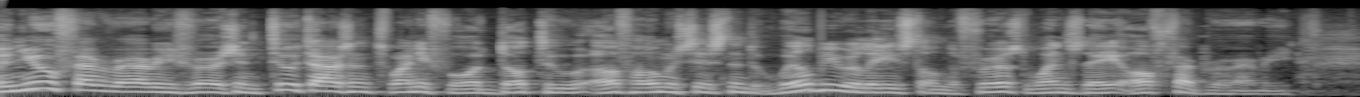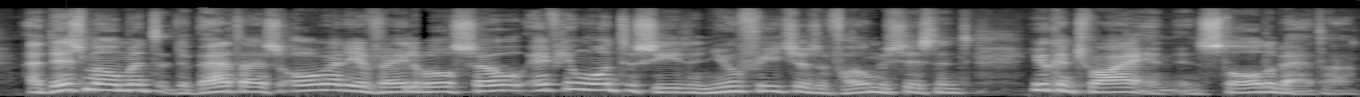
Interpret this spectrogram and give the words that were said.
The new February version 2024.2 of Home Assistant will be released on the first Wednesday of February. At this moment the beta is already available so if you want to see the new features of Home Assistant you can try and install the beta.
